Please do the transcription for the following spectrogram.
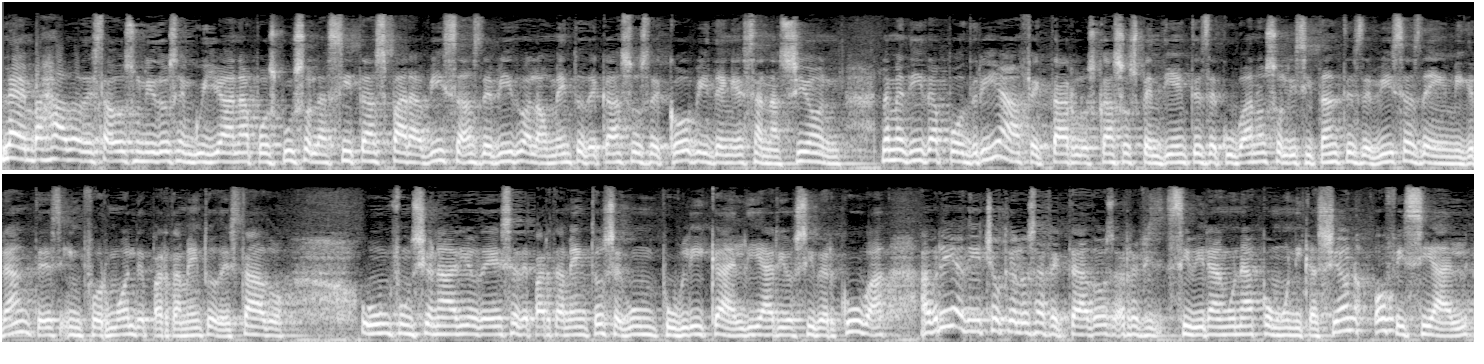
La Embajada de Estados Unidos en Guyana pospuso las citas para visas debido al aumento de casos de COVID en esa nación. La medida podría afectar los casos pendientes de cubanos solicitantes de visas de inmigrantes, informó el Departamento de Estado. Un funcionario de ese departamento, según publica el diario Cibercuba, habría dicho que los afectados recibirán una comunicación oficial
